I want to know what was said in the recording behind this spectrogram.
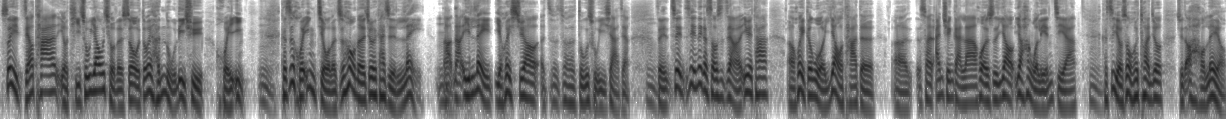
所以只要他有提出要求的时候，我都会很努力去回应，嗯，可是回应久了之后呢，就会开始累。然后那一类也会需要呃这这独处一下这样，对，所以所以那个时候是这样的，因为他呃会跟我要他的呃算安全感啦，或者是要要和我连接啊，可是有时候我会突然就觉得啊好累哦，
